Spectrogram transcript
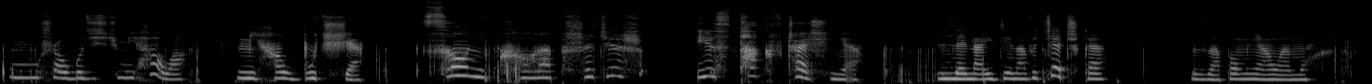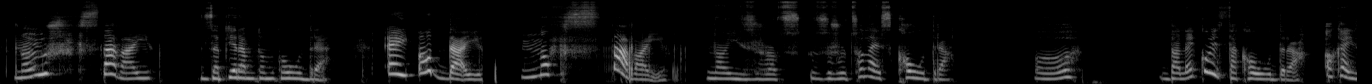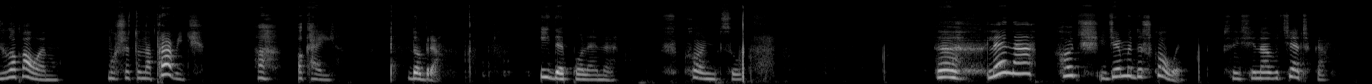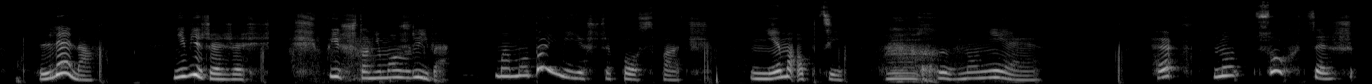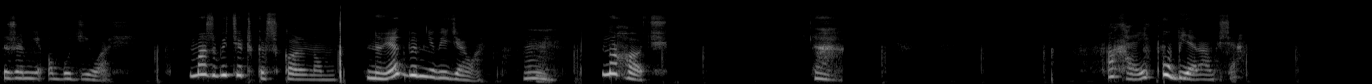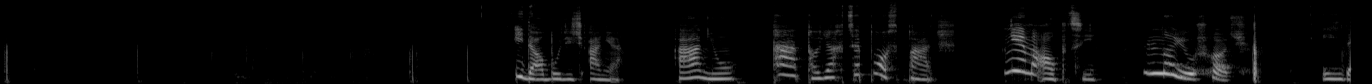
Muszę obudzić Michała. Michał, budź się. Co, Nikola? Przecież jest tak wcześnie. Lena idzie na wycieczkę. Zapomniałem. No już wstawaj. Zabieram tą kołdrę. Ej, oddaj! No wstawaj! No i zrzuc- zrzucona jest kołdra. O, daleko jest ta kołdra. Okej, złapałem. Muszę to naprawić. Ach, okej. Dobra. Idę po Lenę. W końcu. Ech, Lena, chodź, idziemy do szkoły. W sensie na wycieczkę. Lena! Nie wierzę, że śpisz, to niemożliwe. Mamo, daj mi jeszcze pospać. Nie ma opcji. Ach, no nie. He, no co chcesz, że mnie obudziłaś? Masz wycieczkę szkolną. No jakbym nie wiedziała. Mm. No chodź. Ach. Okej, ubieram się. Idę obudzić Anię. Aniu, tato, ja chcę pospać. Nie ma opcji. No już, chodź. Idę.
